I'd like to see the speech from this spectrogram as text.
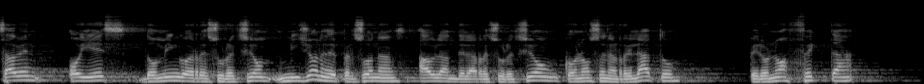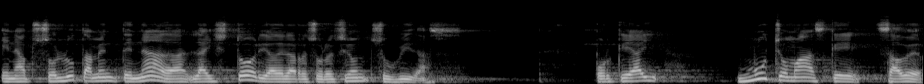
Saben, hoy es domingo de resurrección, millones de personas hablan de la resurrección, conocen el relato, pero no afecta en absolutamente nada la historia de la resurrección sus vidas. Porque hay mucho más que saber.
